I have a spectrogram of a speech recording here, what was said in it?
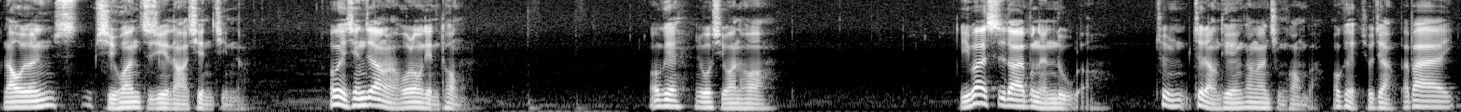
老人喜欢直接拿现金啊。OK，先这样啊，喉咙有点痛。OK，如果喜欢的话，礼拜四大概不能录了，这这两天看看情况吧。OK，就这样，拜拜。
